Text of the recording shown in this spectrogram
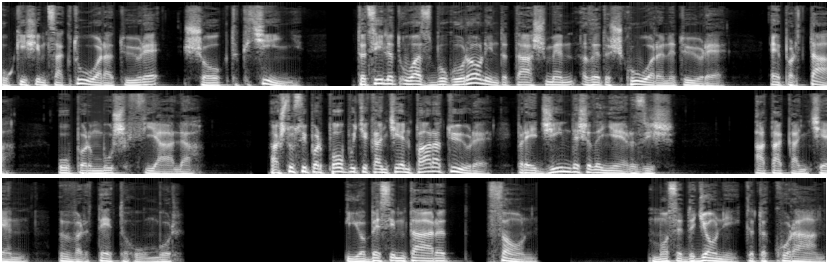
u kishim caktuar atyre shokë të këqinj, të cilët ua zbukuronin të tashmen dhe të shkuarën e tyre, e për ta u përmbush fjala. Ashtu si për popuj që kanë qenë para tyre, prej xhindesh dhe njerëzish, ata kanë qenë vërtet të humbur. Jobesimtarët thonë, mos e dëgjoni këtë Kuran,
